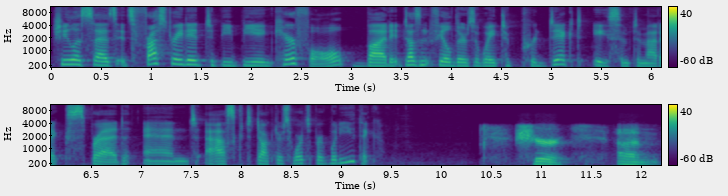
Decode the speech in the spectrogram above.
Sheila says it's frustrated to be being careful, but it doesn't feel there's a way to predict asymptomatic spread and asked Dr. Swartzberg, what do you think? Sure. Um,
